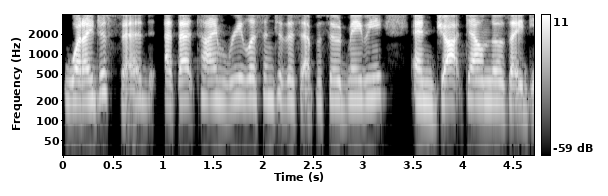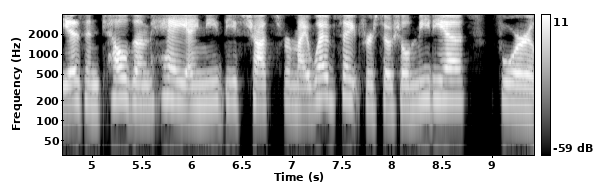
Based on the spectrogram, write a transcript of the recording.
what I just said at that time, re-listen to this episode maybe and jot down those ideas and tell them, Hey, I need these shots for my website, for social media, for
